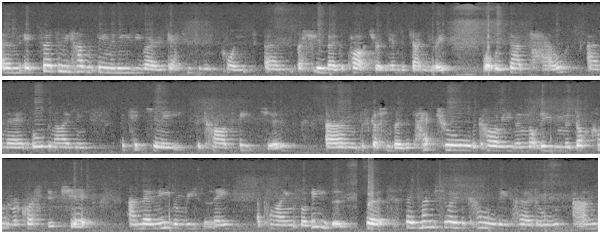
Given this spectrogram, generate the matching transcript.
Um, it certainly hasn't been an easy road getting to this point, um, especially their departure at the end of January. What with Dad's health and then organising particularly the card features, um, discussions over petrol, the car even not leaving the dock on the requested ship, and then even recently applying for visas. But they've managed to overcome all these hurdles, and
